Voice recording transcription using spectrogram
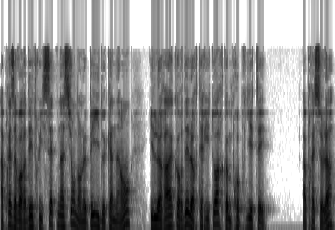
après avoir détruit sept nations dans le pays de Canaan, il leur a accordé leur territoire comme propriété. Après cela,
